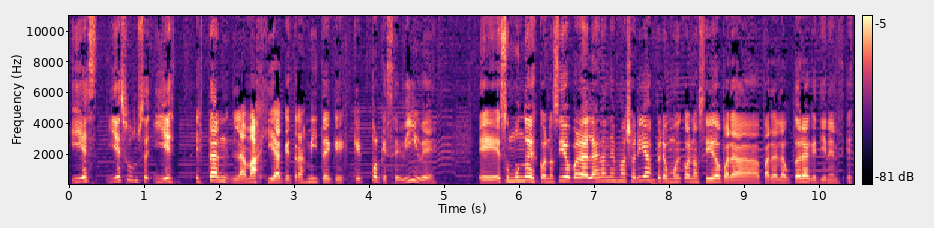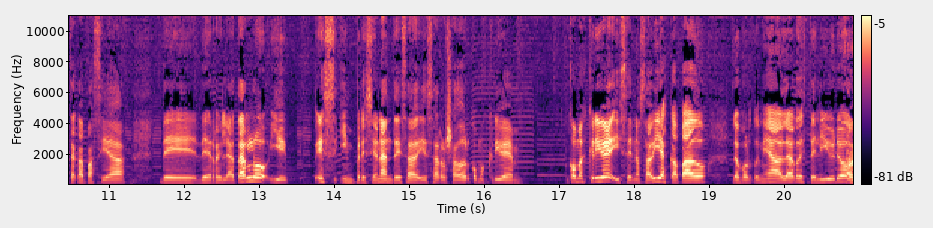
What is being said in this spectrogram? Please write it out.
y es y es un y es, es tan la magia que transmite que, que es porque se vive. Eh, es un mundo desconocido para las grandes mayorías, pero muy conocido para, para la autora que tiene esta capacidad de, de relatarlo y es impresionante, es desarrollador cómo escribe, cómo escribe y se nos había escapado la oportunidad de hablar de este libro. Claro, porque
